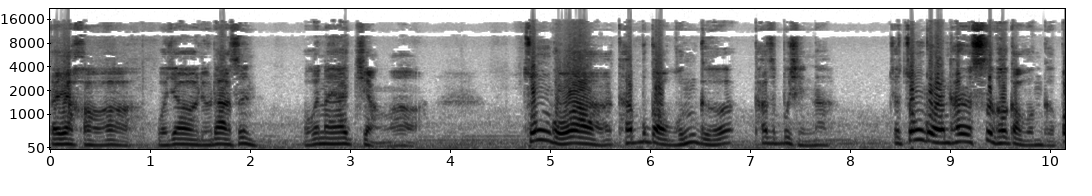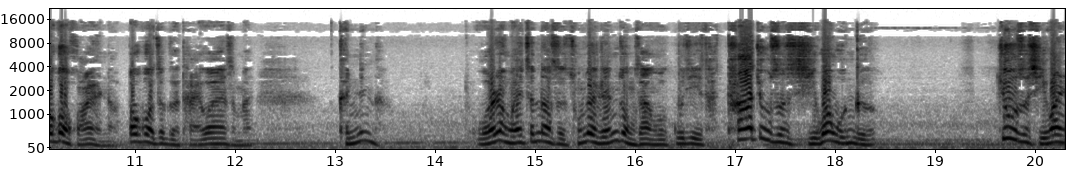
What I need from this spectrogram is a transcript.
大家好啊，我叫刘大胜，我跟大家讲啊，中国啊，他不搞文革他是不行的，就中国人他是适合搞文革，包括华人呢，包括这个台湾什么，肯定的。我认为真的是从这人种上，我估计他他就是喜欢文革，就是喜欢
